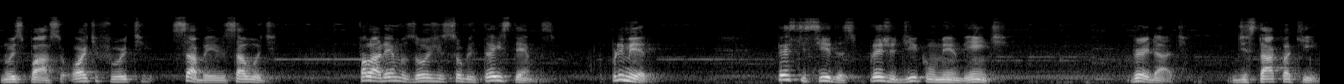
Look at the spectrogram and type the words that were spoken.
no espaço Hortifruti Saber e Saúde. Falaremos hoje sobre três temas. Primeiro, Pesticidas prejudicam o meio ambiente? Verdade. Destaco aqui:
